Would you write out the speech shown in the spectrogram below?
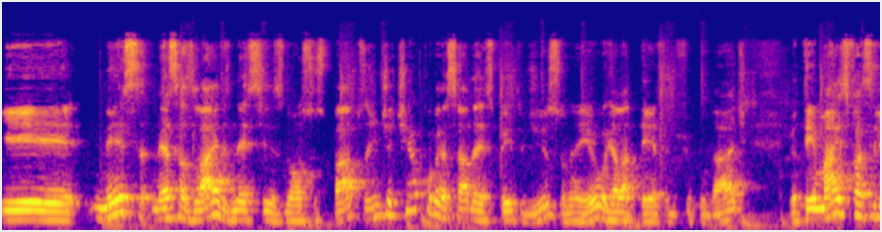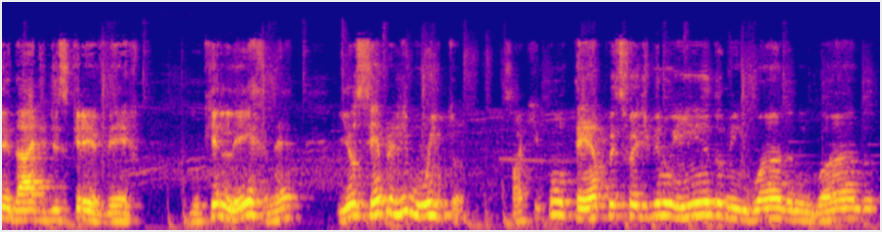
E nesse, nessas lives, nesses nossos papos, a gente já tinha conversado a respeito disso, né? Eu relatei essa dificuldade. Eu tenho mais facilidade de escrever do que ler, né? E eu sempre li muito. Só que com o tempo isso foi diminuindo, minguando, minguando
